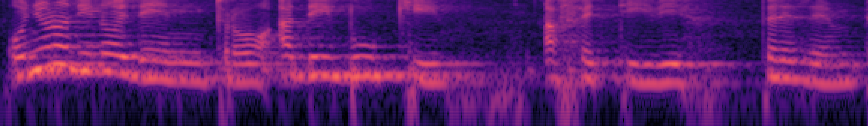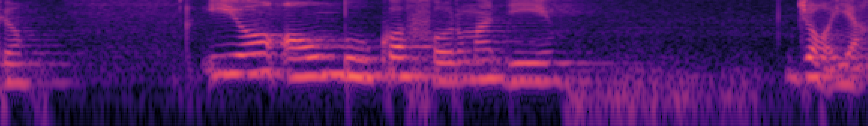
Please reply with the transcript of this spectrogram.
Ognuno di noi dentro ha dei buchi affettivi. Per esempio, io ho un buco a forma di gioia.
